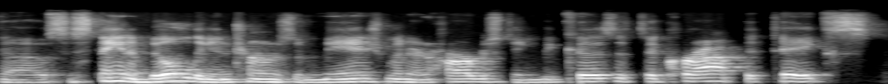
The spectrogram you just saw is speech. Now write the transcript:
uh, sustainability in terms of management and harvesting because it's a crop that takes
